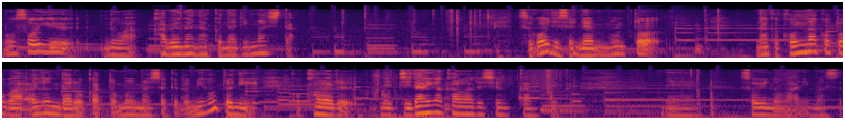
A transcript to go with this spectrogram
もうそういうのは壁がなくなりました。すごいですよね。本当なんかこんなことがあるんだろうかと思いましたけど見事にこう変わる、ね、時代が変わる瞬間っていうかねそういうのがあります。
